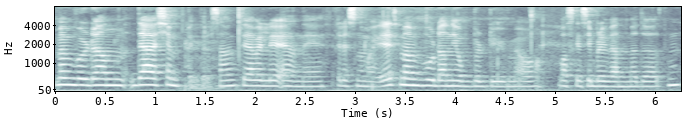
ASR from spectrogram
Men hvordan, Det er kjempeinteressant. Jeg er veldig enig i resonnementet ditt. Men hvordan jobber du med å hva skal jeg si, bli venn med døden?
